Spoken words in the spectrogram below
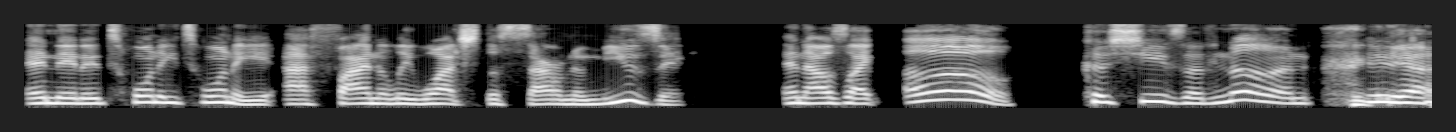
And then in 2020, I finally watched The Sound of Music. And I was like, oh, because she's a nun. yeah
